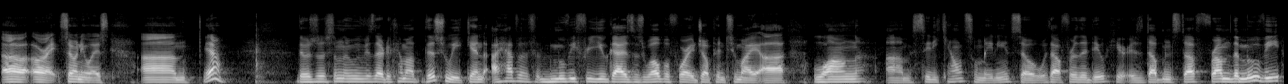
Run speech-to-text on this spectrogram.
Uh, all right, so, anyways, um, yeah those are some of the movies that are to come out this week. And I have a movie for you guys as well before I jump into my uh, long um, city council meeting. So without further ado, here is Dub and stuff from the movie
